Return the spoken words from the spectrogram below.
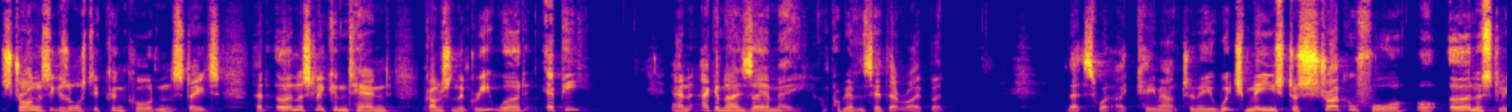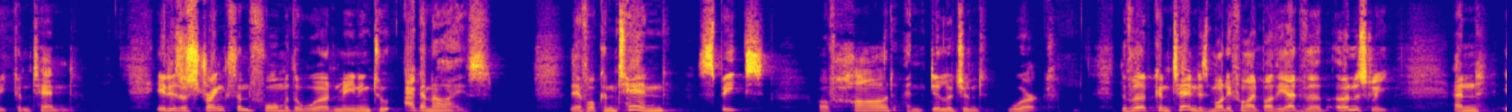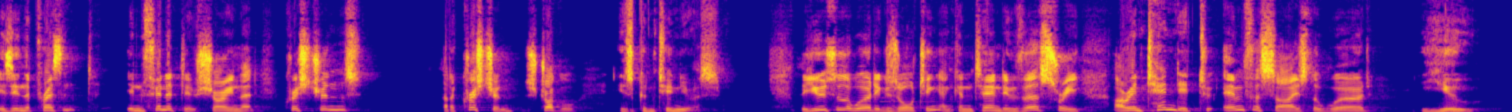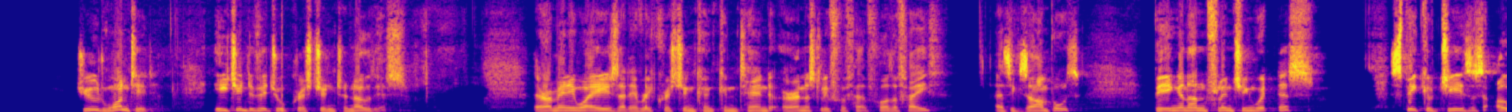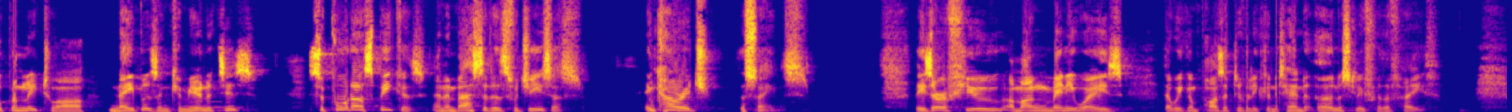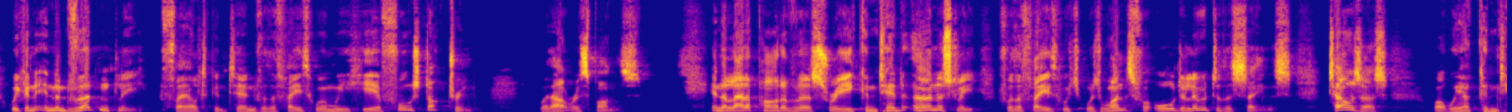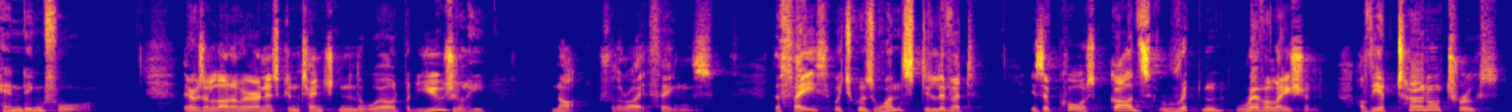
Strong's exhaustive concordance states that earnestly contend comes from the Greek word epi and agonizame. I probably haven't said that right, but that's what came out to me, which means to struggle for or earnestly contend. It is a strengthened form of the word meaning to agonize. Therefore, contend speaks of hard and diligent work. The verb contend is modified by the adverb earnestly and is in the present infinitive, showing that Christians, that a Christian struggle is continuous. The use of the word exhorting and contend in verse 3 are intended to emphasize the word you. Jude wanted each individual Christian to know this. There are many ways that every Christian can contend earnestly for, for the faith. As examples, being an unflinching witness, speak of Jesus openly to our neighbors and communities, support our speakers and ambassadors for Jesus, encourage the saints. These are a few among many ways that we can positively contend earnestly for the faith. We can inadvertently fail to contend for the faith when we hear false doctrine without response. In the latter part of verse 3, contend earnestly for the faith which was once for all delivered to the saints, tells us what we are contending for. There is a lot of earnest contention in the world, but usually not for the right things. The faith which was once delivered is, of course, God's written revelation of the eternal truth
